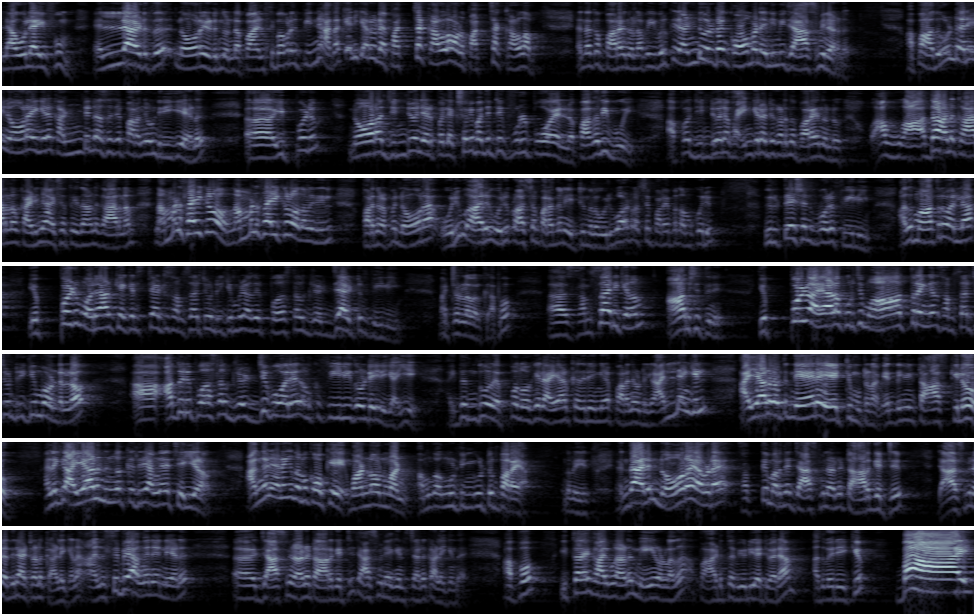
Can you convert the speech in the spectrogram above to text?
ലവ് ലൈഫും എല്ലാം എടുത്ത് നോറ ഇടുന്നുണ്ട്. അപ്പോൾ അൻസിബ പറഞ്ഞു പിന്നെ അതൊക്കെ എനിക്കറിയില്ല പച്ചക്കള്ളമാണ് പച്ചക്കള്ളം എന്നൊക്കെ പറയുന്നുണ്ട്. അപ്പോൾ ഇവർക്ക് രണ്ടുപേരുടെയും കോമൺ എനിമി ജാസ്മിനാണ്. അപ്പോൾ അതുകൊണ്ട് തന്നെ നോറ ഇങ്ങനെ കണ്ടിന്യൂസ് ആയിട്ട് പറഞ്ഞുകൊണ്ടിരിക്കുകയാണ് ഇപ്പോഴും നോറ ജിൻഡുവിനെ ഇപ്പോൾ ലക്ഷറി ബഡ്ജറ്റ് ഫുൾ പോയല്ലോ പകുതി പോയി. അപ്പോൾ ജിൻഡുവിനെ ഭയങ്കരമായിട്ട് കിടന്ന് പറയുന്നുണ്ട്. അതാണ് കാരണം കഴിഞ്ഞ ആഴ്ചത്തെ ഇതാണ് കാരണം. നമ്മൾ സഹിക്കണോ? നമ്മൾ സഹിക്കണോ എന്നുള്ള രീതിയിൽ പറഞ്ഞു അപ്പോൾ നോറ ഒരു കാര്യം ഒരു പ്രാവശ്യം പറയുന്നതാണ് ഏറ്റവും നല്ലത്. ഒരുപാട് പ്രാവശ്യം പറയുമ്പോൾ നമുക്കൊരു ഇറിറ്റേഷൻ പോലെ ഫീൽ ചെയ്യും. അത് മാത്രമല്ല എപ്പോഴും ഒരാൾക്ക് എഗൻസ്റ്റ് ആയിട്ട് സംസാരിച്ചുകൊണ്ടിരിക്കുമ്പോഴും അതൊരു പേഴ്സണൽ ഗ്രഡ്ജായിട്ടും ഫീൽ ചെയ്യും മറ്റുള്ളവർക്ക്. അപ്പം സംസാരിക്കണം ആവശ്യത്തിന്. എപ്പോഴും അയാളെക്കുറിച്ച് മാത്രം ഇങ്ങനെ സംസാരിച്ചുകൊണ്ടിരിക്കുമ്പോൾ ഉണ്ടല്ലോ അതൊരു പേഴ്സണൽ ഗ്രഡ്ജ് പോലെ നമുക്ക് ഫീൽ ചെയ്തുകൊണ്ടേയിരിക്കുക അയ്യേ ഇതെന്തോ എപ്പോൾ നോക്കിയാലും അയാൾക്കെതിരെ ഇങ്ങനെ പറഞ്ഞുകൊണ്ടിരിക്കണം. അല്ലെങ്കിൽ അയാളുമായിട്ട് നേരെ ഏറ്റുമുട്ടണം. എന്തെങ്കിലും ടാസ്കിലോ അല്ലെങ്കിൽ അയാൾ നിങ്ങൾക്കെതിരെ അങ്ങനെ ചെയ്യണം. അങ്ങനെയാണെങ്കിൽ നമുക്ക് ഓക്കെ വൺ ഓൺ വൺ നമുക്ക് അങ്ങോട്ടും ഇങ്ങോട്ടും പറയാം. എന്തായാലും നോറ അവിടെ സത്യം പറഞ്ഞ ജാസ്മിനാണ് ടാർഗറ്റ് ജാസ്മിനെതിരായിട്ടാണ് കളിക്കണം. അൻസിബെ അങ്ങനെ തന്നെയാണ്. ജാസ്മിനാണ് ടാർഗറ്റ്. ജാസ്മിൻ അഗേൻസ്റ്റാണ് കളിക്കുന്നത്. അപ്പോൾ ഇത്രയും കാര്യങ്ങളാണ് മെയിൻ ഉള്ളത്. അപ്പോൾ അടുത്ത വീഡിയോ ആയിട്ട് വരാം. അതുവരേക്കും ബായ്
